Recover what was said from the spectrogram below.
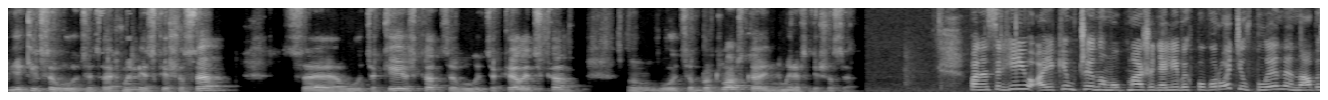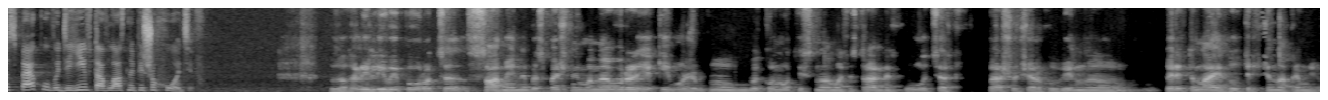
Які це вулиці? Це Хмельницьке шосе, це вулиця Київська, це вулиця Келицька, е, вулиця Брославська і Немирівське шосе. Пане Сергію, а яким чином обмеження лівих поворотів вплине на безпеку водіїв та власне пішоходів? Взагалі, лівий поворот це самий небезпечний маневр, який може виконуватись на магістральних вулицях. В першу чергу він е, перетинає зустрічні напрямні е,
